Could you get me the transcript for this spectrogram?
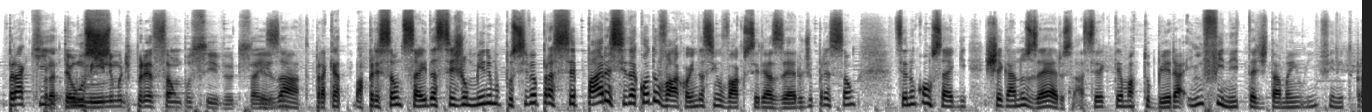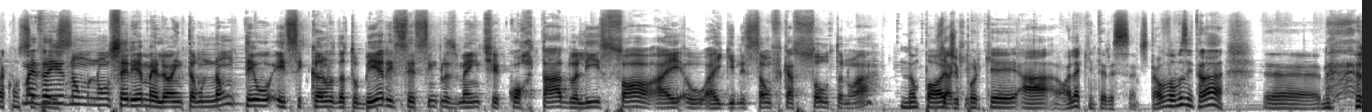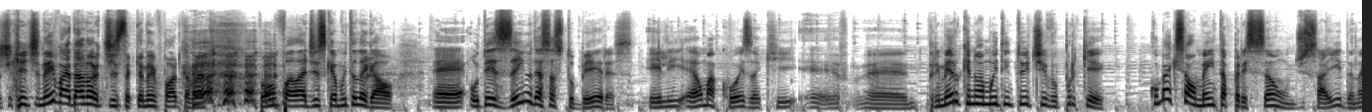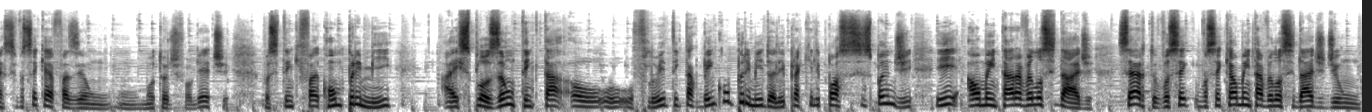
para que para ter os... o mínimo de pressão possível de saída. Exato, para que a, a, pressão de saída seja o mínimo possível para ser parecida com a do vácuo. Ainda assim, o vácuo seria zero de pressão, você não consegue chegar no zero. A seria que ter uma tubeira infinita de tamanho infinito para conseguir. Mas aí isso. Não, não seria melhor então não ter esse cano da tubeira e ser simplesmente cortado ali só a, a ignição ficar solta no ar? Não pode, que... porque a. Olha que interessante. Então vamos entrar. É... Acho que a gente nem vai dar notícia, que não importa, mas vamos falar disso que é muito legal. É, o desenho dessas tubeiras, ele é uma coisa que. É, primeiro que não é muito intuitivo, por quê? Como é que se aumenta a pressão de saída, né? Se você quer fazer um, um motor de foguete, você tem que comprimir a explosão tem que estar, tá, o, o, fluido tem que estar tá bem comprimido ali para que ele possa se expandir e aumentar a velocidade, certo? Você, você quer aumentar a velocidade de um.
